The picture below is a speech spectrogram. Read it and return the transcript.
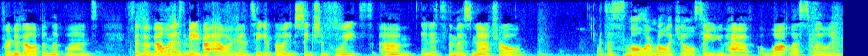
for developing lip lines. So Volbella is made by Allergan, so you get Brilliant Distinctions points. Um, and it's the most natural it's a smaller molecule, so you have a lot less swelling.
